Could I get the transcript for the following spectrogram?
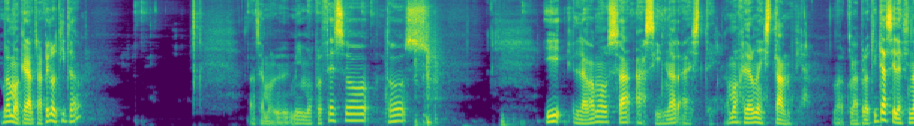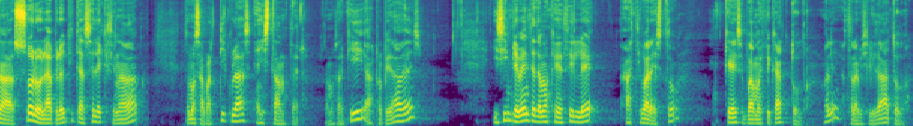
Vamos a crear otra pelotita. Hacemos el mismo proceso. Dos. Y la vamos a asignar a este. Vamos a generar una instancia. con la pelotita seleccionada, solo la pelotita seleccionada, vamos a partículas e instancer. Vamos aquí a las propiedades. Y simplemente tenemos que decirle activar esto, que se pueda modificar todo, ¿vale? Hasta la visibilidad, todo.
